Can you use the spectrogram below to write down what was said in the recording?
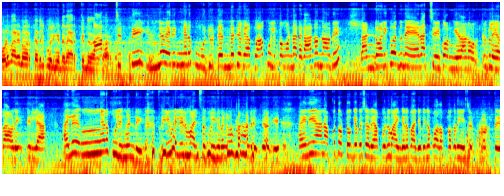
ഓൾ പറയണവർക്ക് അതിൽ കൂലിങ്ങണ്ട് വിറക്കുണ്ട് എന്നൊക്കെ പറഞ്ഞു ഇന്ന വരെ ഇങ്ങനെ കൂട്ടിവിട്ട് എന്താ ചെറിയാപ്പ്? ആ കുലുക്കം കൊണ്ടാട്ടെ കാരണം ഒന്നാമത് രണ്ടു മണിക്ക് വന്ന് നേരെ അച്ചേക്ക് ഉറങ്ങിയതാണ്. ഉറക്ക് ക്ലിയർ ആവണിട്ടില്ല. അതിൽ ഇങ്ങനെ കുലുങ്ങുണ്ട്. ഇത്രയും വലിയൊരു മനുഷ്യ കുലുങ്ങണങ്ങളൊന്ന് ആലോചിച്ച് നോക്കി അതിൽ ഞാൻ അപ്പൊ തൊട്ട് നോക്കിയപ്പോ ചെറിയാപ്പൂന് ഭയങ്കര പനി പിന്നെ പുതപ്പൊക്കെ നീച്ചിട്ട് കൊടുത്ത്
